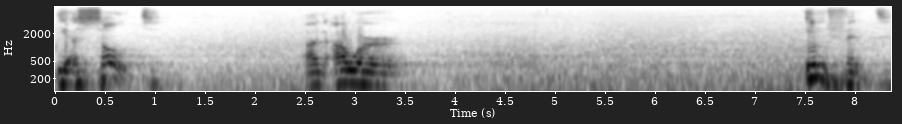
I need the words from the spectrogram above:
the assault on our infant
